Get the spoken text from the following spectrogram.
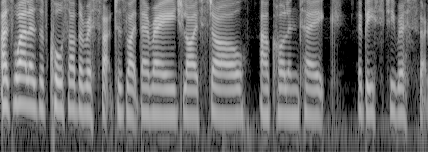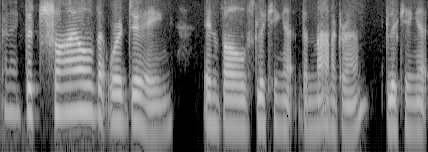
as well as, of course, other risk factors like their age, lifestyle, alcohol intake, obesity risk, that kind of thing. The trial that we're doing involves looking at the mammogram, looking at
